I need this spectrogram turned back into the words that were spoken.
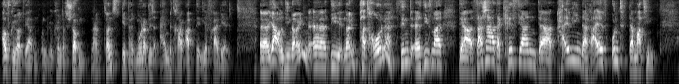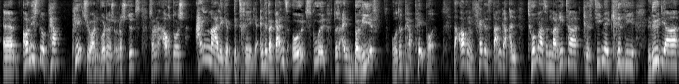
aufgehört werden und ihr könnt das stoppen. Ne? Sonst geht halt monatlich ein Betrag ab, den ihr frei wählt. Äh, ja und die neuen, äh, die neuen Patrone sind äh, diesmal der Sascha, der Christian, der Calvin, der Ralf und der Martin. Ähm, aber nicht nur per Patreon wurde ich unterstützt, sondern auch durch einmalige Beträge. Entweder ganz oldschool durch einen Brief oder per Paypal. Da auch ein fettes Danke an Thomas und Marita, Christine, Chrissy, Lydia,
